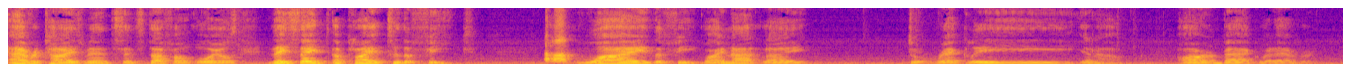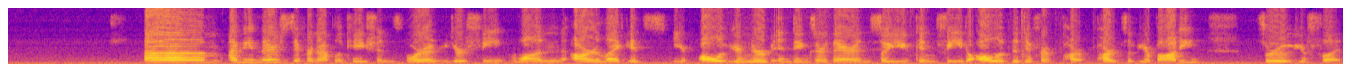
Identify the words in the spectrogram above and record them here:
advertisements and stuff on oils, they say apply it to the feet. Uh-huh. Why the feet? Why not like directly, you know, arm, back, whatever? Um, I mean, there's different applications for it. Your feet, one, are like it's your all of your nerve endings are there, and so you can feed all of the different par- parts of your body through your foot,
